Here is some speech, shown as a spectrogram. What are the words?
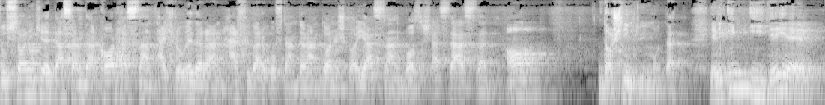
دوستانی که دستن در کار هستن تجربه دارن حرفی برای گفتن دارن دانشگاهی هستن بازنشسته هستن ها داشتیم تو این مدت. یعنی این ایده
